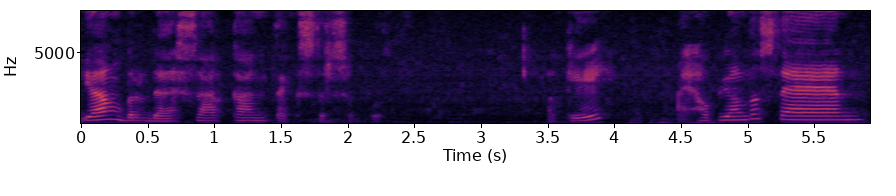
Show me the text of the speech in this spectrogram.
yang berdasarkan teks tersebut. Oke, okay? I hope you understand.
